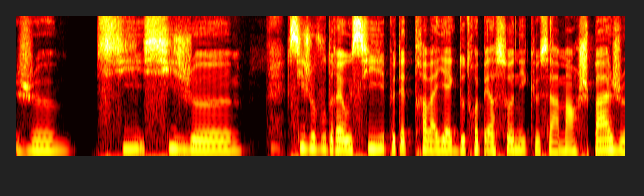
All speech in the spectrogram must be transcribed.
je, si, si, je, si je voudrais aussi peut-être travailler avec d'autres personnes et que ça marche pas, je,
